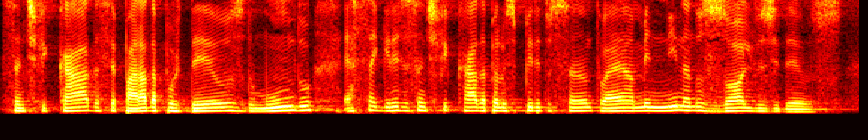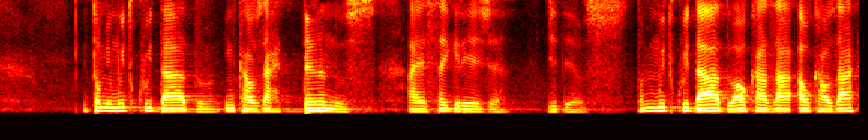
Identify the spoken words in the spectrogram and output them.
santificada, separada por Deus do mundo, essa igreja santificada pelo Espírito Santo é a menina nos olhos de Deus. E tome muito cuidado em causar danos a essa igreja de Deus. Tome muito cuidado ao causar, ao causar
